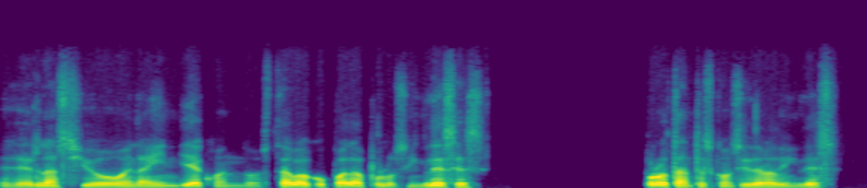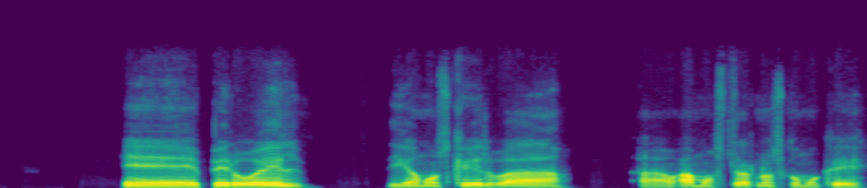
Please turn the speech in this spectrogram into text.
Él nació en la India cuando estaba ocupada por los ingleses, por lo tanto es considerado inglés. Eh, pero él digamos que él va a, mostrarnos como que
